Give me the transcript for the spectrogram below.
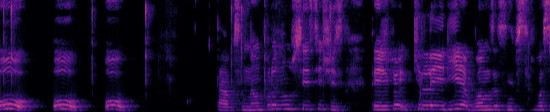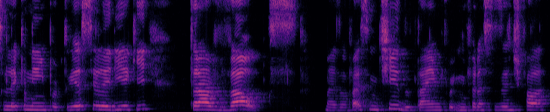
O, O, O, tá? Você não pronuncia esse X. Tem gente que, leria, vamos assim, se você ler que nem em português, você leria aqui travaux, mas não faz sentido, tá? Em, em francês a gente fala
